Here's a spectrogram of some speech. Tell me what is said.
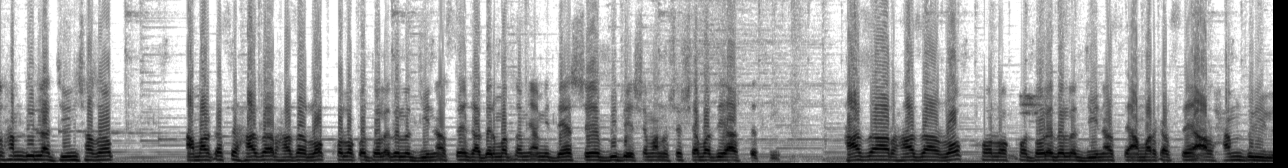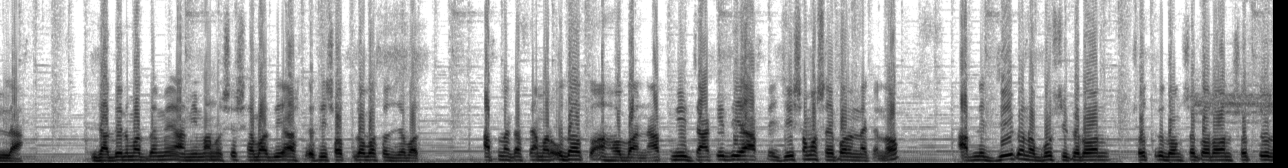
আলহামদুলিল্লাহ জিন সাধক আমার কাছে হাজার হাজার লক্ষ লক্ষ দলে দলে জিন আছে, যাদের মাধ্যমে আমি দেশে, বিদেশে মানুষের সেবা দিয়ে আসতেছি। হাজার হাজার লক্ষ লক্ষ দলে দলে জিন আছে আমার কাছে, আলহামদুলিল্লাহ। যাদের মাধ্যমে আমি মানুষের সেবা দিয়ে আসতেছি সতেরো বছর যাবত আপনার কাছে আমার উদাহরণ আহ্বান, আপনি যাকে দিয়ে আপনি যে সমস্যায় পড়েন না কেন, আপনি যে কোনো বশীকরণ, শত্রু ধ্বংসকরণ শত্রুর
